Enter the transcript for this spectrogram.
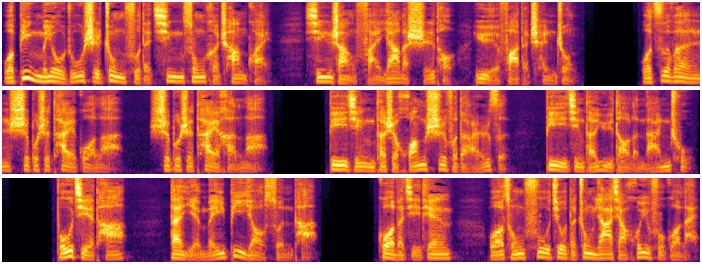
我并没有如释重负的轻松和畅快，心上反压了石头，越发的沉重。我自问是不是太过了，是不是太狠了？毕竟他是黄师傅的儿子，毕竟他遇到了难处，不借他，但也没必要损他。过了几天，我从负疚的重压下恢复过来，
